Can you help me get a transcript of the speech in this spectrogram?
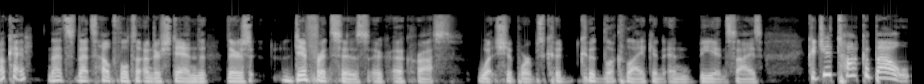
Okay, that's that's helpful to understand that there's differences a- across what shipworms could could look like and, and be in size. Could you talk about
